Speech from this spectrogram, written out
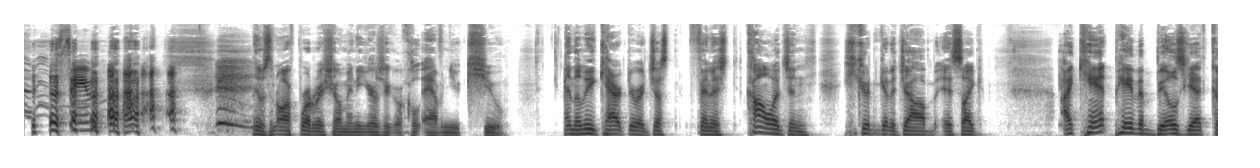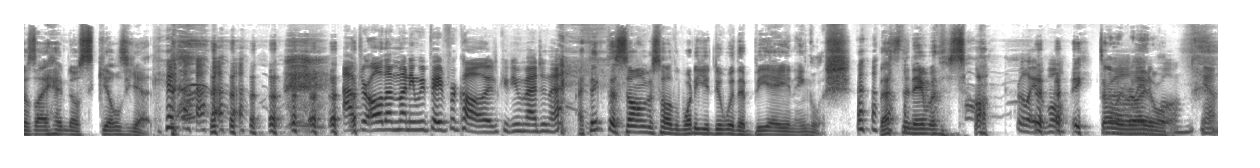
same. There was an off Broadway show many years ago called Avenue Q. And the lead character had just finished college and he couldn't get a job. It's like, I can't pay the bills yet because I had no skills yet. After all that money we paid for college, can you imagine that? I think the song is called What Do You Do with a BA in English? That's the name of the song. relatable. totally relatable. Yeah.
